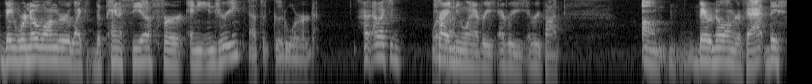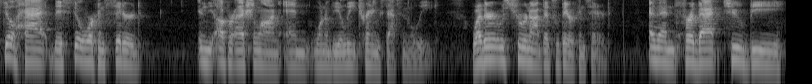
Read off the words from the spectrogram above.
they were no longer like the panacea for any injury, That's a good word. I, I like to try a new one every every every pod. Um, they were no longer that. They still had. They still were considered in the upper echelon and one of the elite training staffs in the league. Whether it was true or not, that's what they were considered. And then for that to be,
